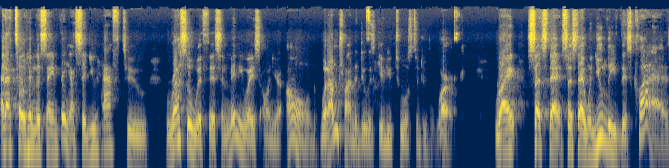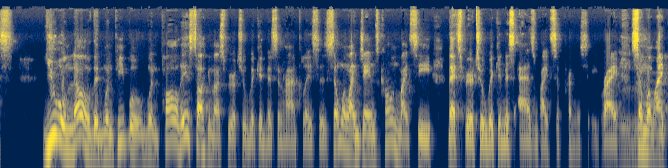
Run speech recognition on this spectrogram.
and I told him the same thing. I said, you have to wrestle with this in many ways on your own. What I'm trying to do is give you tools to do the work, right? Such that, such that when you leave this class, you will know that when people, when Paul is talking about spiritual wickedness in high places, someone like James Cone might see that spiritual wickedness as white supremacy, right? Mhm. Someone like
